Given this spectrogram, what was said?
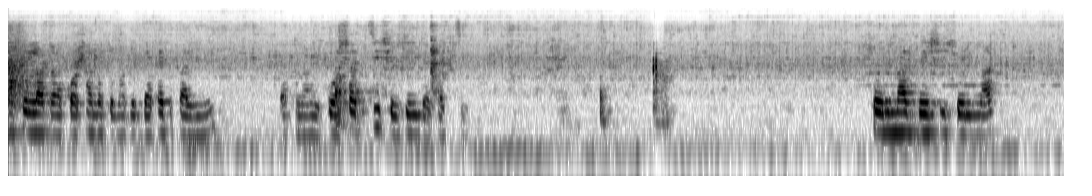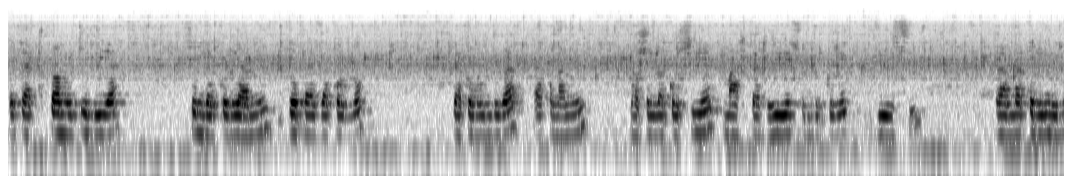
মশলাটা কষানো তোমাদের দেখাতে পারিনি। এখন আমি কষাচ্ছি সেটাই দেখাচ্ছি। শোল মাছ, দেশি শোল মাছ, এটা টমেটো দিয়া সুন্দর করে আমি দোপাজা করব। দেখো বন্ধুরা, এখন আমি মশলা কষিয়ে মাছটা ধুয়ে সুন্দর করে দিয়েছি। রান্না করে নেব।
